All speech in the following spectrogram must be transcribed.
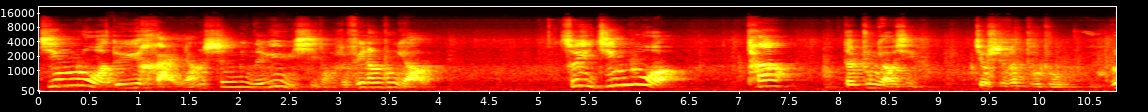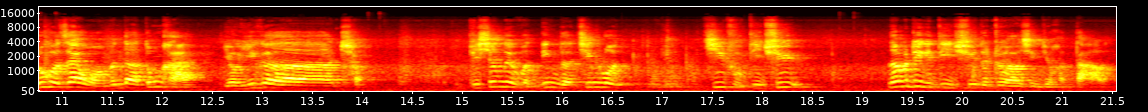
鲸落对于海洋生命的孕育系统是非常重要的，所以鲸落它的重要性。就十分突出。如果在我们的东海有一个长、比相对稳定的经络基础地区，那么这个地区的重要性就很大了。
